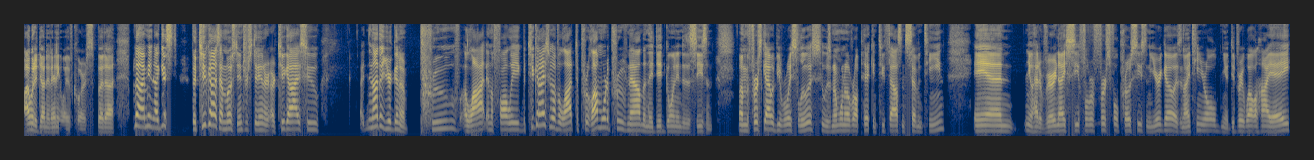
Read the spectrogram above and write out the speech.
I would have done it anyway, of course. But uh, no, I mean, I guess the two guys I'm most interested in are, are two guys who, not that you're to prove a lot in the fall league, but two guys who have a lot to a lot more to prove now than they did going into the season. Um, the first guy would be Royce Lewis, who was number one overall pick in 2017, and you know had a very nice first full pro season a year ago as a 19 year old. You know did very well in high A.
